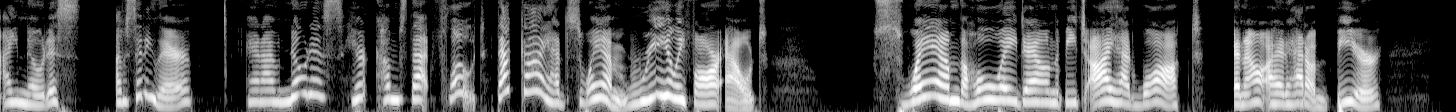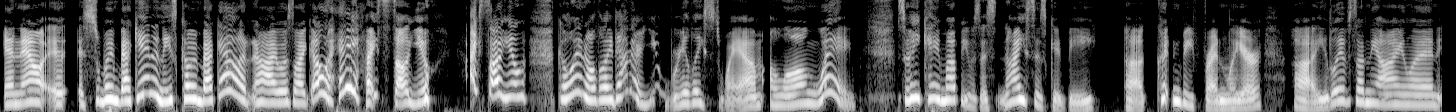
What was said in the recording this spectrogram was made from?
I notice I'm sitting there and I notice here comes that float. That guy had swam really far out, swam the whole way down the beach. I had walked, and now I had had a beer, and now it- it's swimming back in, and he's coming back out. And I was like, "Oh, hey, I saw you." I saw you going all the way down there. You really swam a long way. So he came up. He was as nice as could be. Uh, couldn't be friendlier. Uh, he lives on the island.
